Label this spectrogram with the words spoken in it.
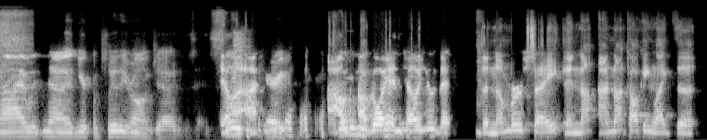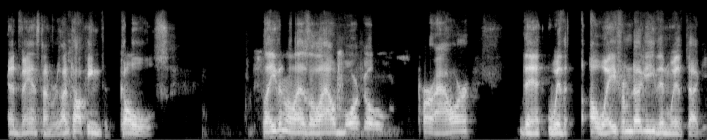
I would no, you're completely wrong, Joe. I, I'll, I'll go ahead and tell you that the numbers say, and not I'm not talking like the advanced numbers. I'm talking the goals. Slavin has allowed more goals per hour than with away from Dougie than with Dougie,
